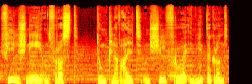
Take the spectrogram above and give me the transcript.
viel Schnee und Frost, dunkler Wald und Schilfrohr im Hintergrund,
